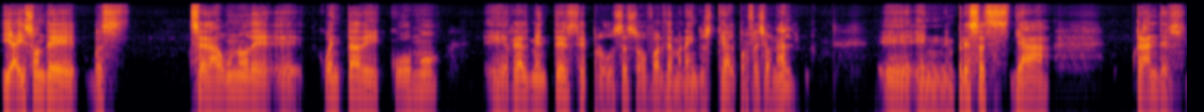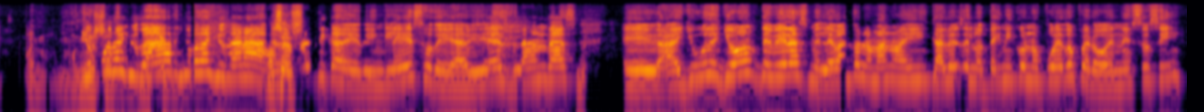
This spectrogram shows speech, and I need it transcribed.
Y ahí es donde, pues, se da uno de eh, cuenta de cómo eh, realmente se produce software de manera industrial profesional eh, en empresas ya grandes. Bueno, como Yo puedo ayudar, yo puedo ayudar a, a la Entonces- práctica de, de inglés o de habilidades blandas. Eh, ayude, yo de veras me levanto la mano ahí, tal vez en lo técnico no puedo, pero en eso sí.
